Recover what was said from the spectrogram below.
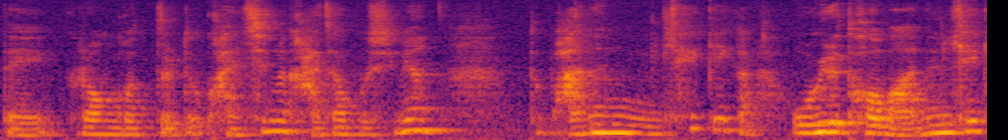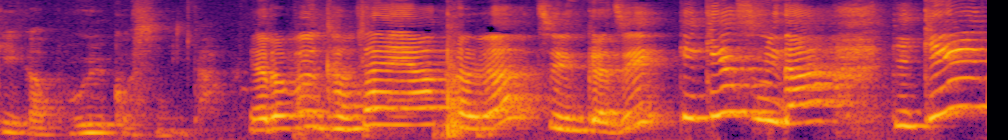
네, 그런 것들도 관심을 가져보시면 또 많은 세계가, 오히려 더 많은 세계가 보일 것입니다. 여러분, 감사해요. 그러면 지금까지 키키였습니다. 키키!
